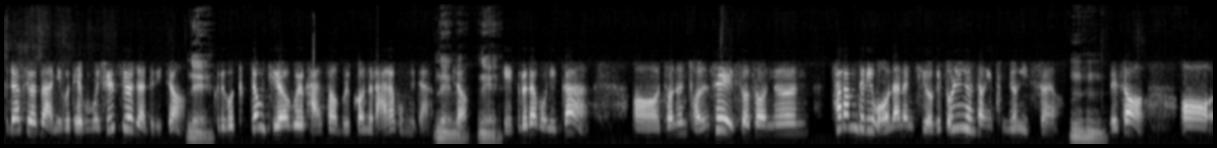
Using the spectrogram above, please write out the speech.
투자 수요도 아니고 대부분 실수요자들이죠. 네. 그리고 특정 지역을 가서 물건을 알아봅니다. 네, 그렇죠? 네. 예, 그러다 보니까 어, 저는 전세에 있어서는 사람들이 원하는 지역에 쏠림 현상이 분명히 있어요. 음흠. 그래서 어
